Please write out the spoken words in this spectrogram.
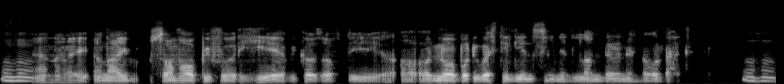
Mhm. And I and I somehow preferred here because of the uh, I know about the West Indian scene in London and all that. Mhm.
